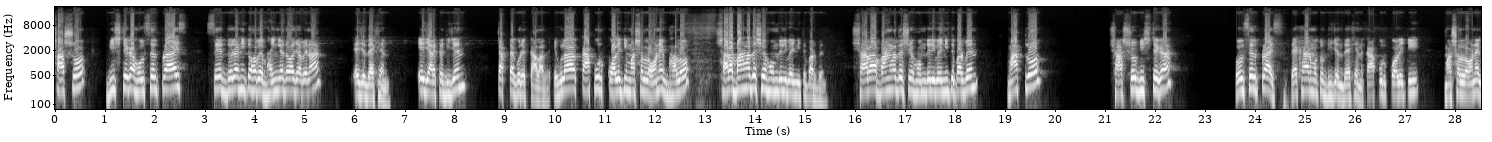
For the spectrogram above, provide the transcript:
সাতশো বিশ টাকা হোলসেল প্রাইস সেট ধরে নিতে হবে ভাঙ্গা দেওয়া যাবে না। এই যে দেখেন, এই যে আরেকটা ডিজাইন চারটা করে কালার এগুলা কাপড় কোয়ালিটি মার্শাল্লাহ অনেক ভালো। সারা বাংলাদেশে হোম ডেলিভারি নিতে পারবেন। সারা বাংলাদেশে হোম ডেলিভারি নিতে পারবেন। মাত্র সাতশো বিশ টাকা হোলসেল প্রাইস দেখার মতো ডিজাইন দেখেন, কাপড় কোয়ালিটি মাসাল্লাহ অনেক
